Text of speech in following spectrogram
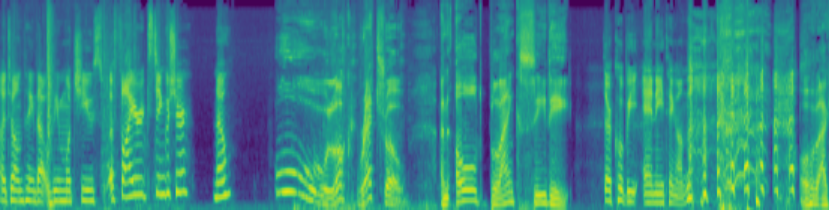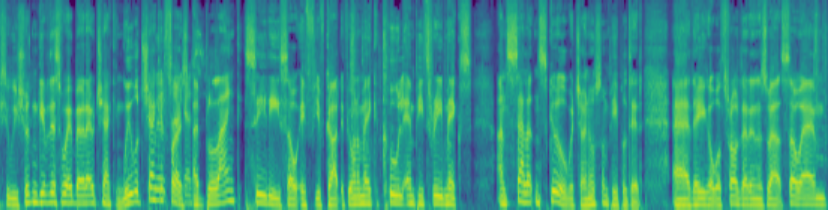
I don't think that would be much use. A fire extinguisher? No? Ooh, look, retro. An old blank CD. There could be anything on that. Oh, actually, we shouldn't give this away without checking. We will check We'll it first. check it. A blank CD. So if you've got, if you want to make a cool MP3 mix and sell it in school, which I know some people did, uh, there you go. We'll throw that in as well. So um,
